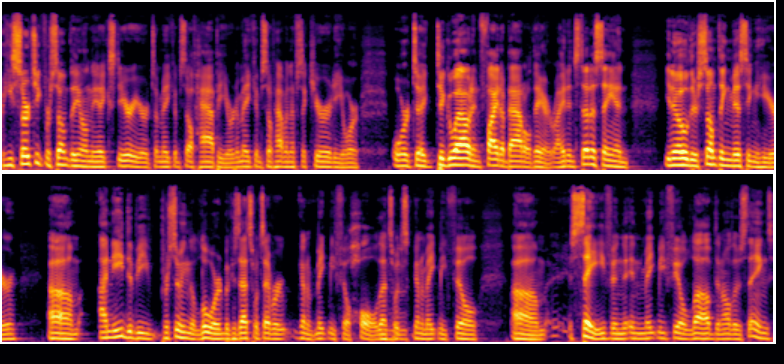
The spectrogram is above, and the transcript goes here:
he's searching for something on the exterior to make himself happy, or to make himself have enough security, or or to to go out and fight a battle there, right? Instead of saying, you know, there's something missing here. Um, I need to be pursuing the Lord because that's what's ever going to make me feel whole. That's what's going to make me feel um, safe and, and make me feel loved and all those things.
